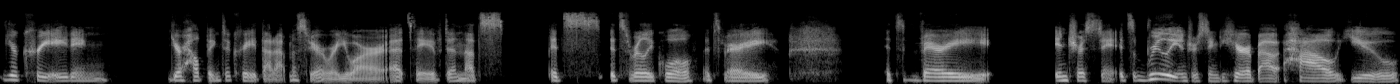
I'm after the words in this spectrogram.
you're creating, you're helping to create that atmosphere where you are at Saved. And that's, it's, it's really cool. It's very, it's very interesting. It's really interesting to hear about how you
